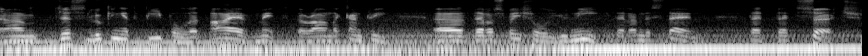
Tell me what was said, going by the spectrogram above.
um, just looking at the people that I have met around the country uh, that are special, unique, that understand, that, that search,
